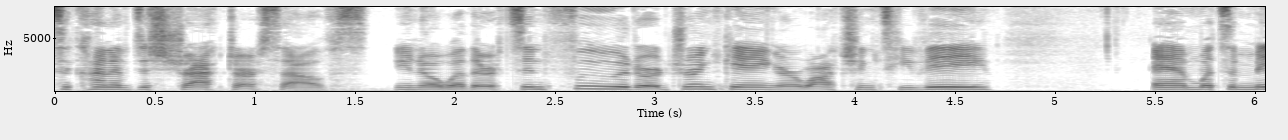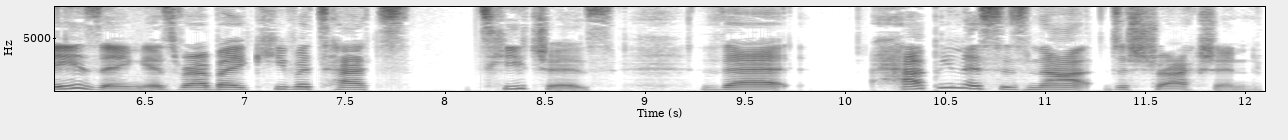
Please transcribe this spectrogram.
to kind of distract ourselves, you know, whether it's in food or drinking or watching TV. And what's amazing is Rabbi Akiva Tatz teaches that happiness is not distraction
